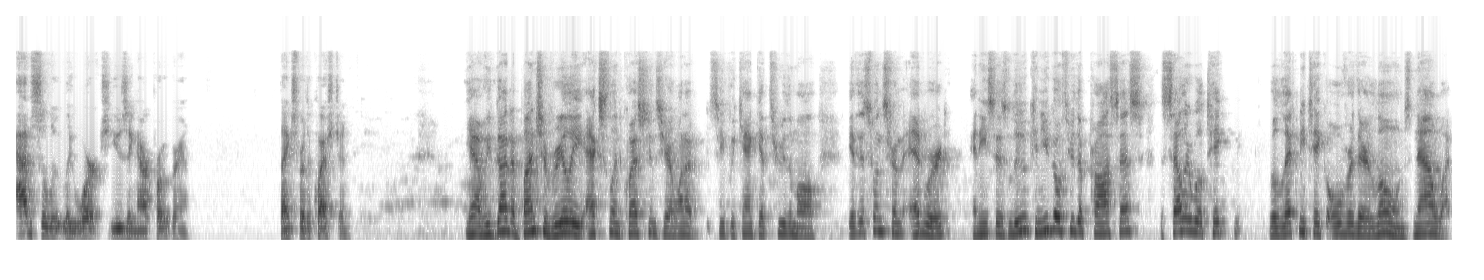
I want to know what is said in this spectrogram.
absolutely works using our program. Thanks for the question. Yeah, we've got a bunch of really excellent questions here. I want to see if we can't get through them all. Yeah, this one's from Edward, and he says, Lou, can you go through the process? The seller will take will let me take over their loans. Now what?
